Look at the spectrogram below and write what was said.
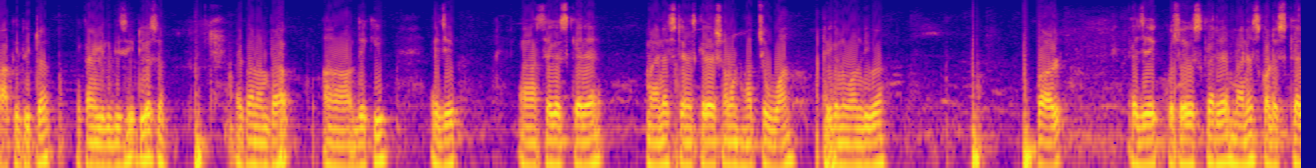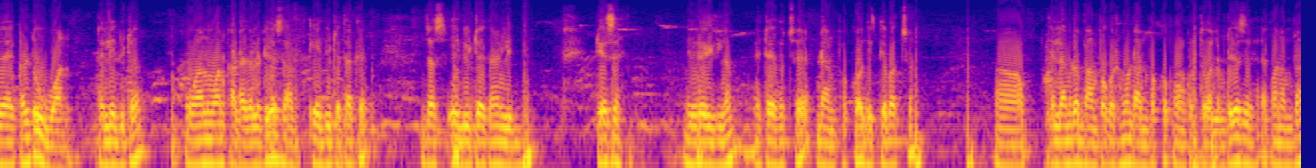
বাকি দুইটা এখানে লিখে দিছি, ঠিক আছে? এখন আমরা দেখি, এই যে সেক স্কোয়ারে মাইনাস টেন স্কোয়ারের সমান হচ্ছে ওয়ান এখানে ওয়ান দিবা? পর এই যে কোসেক স্কোয়ারে মাইনাস কট স্কোয়ারে একাল টু ওয়ান তাহলে দুইটা ওয়ান ওয়ান কাটা গেল, ঠিক আছে? আর এই দুইটা থাকে জাস্ট এই দুইটা এখানে লিখবে, ঠিক আছে? লিখলাম, এটাই হচ্ছে ডান পক্ষ, দেখতে পাচ্ছ? তাহলে আমরা বাম পক্ষ সমান ডান পক্ষ প্রমাণ করতে পারলাম, ঠিক আছে? এখন আমরা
